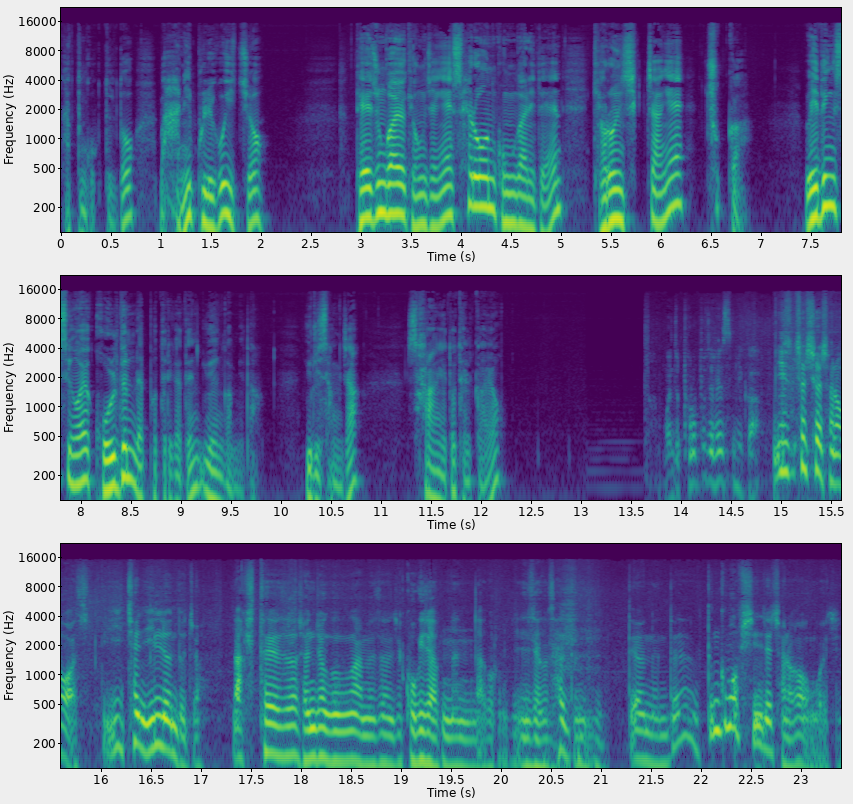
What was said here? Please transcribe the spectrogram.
같은 곡들도 많이 불리고 있죠. 대중가요 경쟁의 새로운 공간이 된 결혼식장의 축가, 웨딩싱어의 골든 레퍼토리가 된 유행가입니다. 유리상자, 사랑해도 될까요? 먼저 프로포즈를 했습니까? 이승철 씨가 전화가 왔어요. 2001년도죠. 낚시터에서 전전긍긍하면서 이제 고기 잡는 낙으로 인생을 살던 때였는데 뜬금없이 이제 전화가 온 거지.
